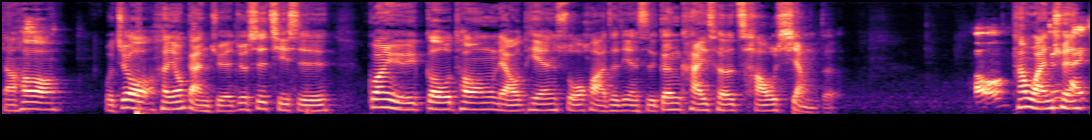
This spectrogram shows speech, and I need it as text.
然后我就很有感觉，就是其实。关于沟通、聊天、说话这件事，跟开车超像的。哦，它完全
